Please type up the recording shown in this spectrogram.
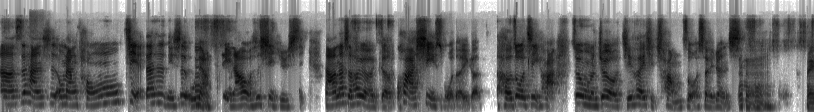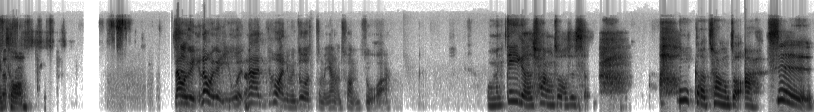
呃，思涵是我们两个同届，但是你是舞蹈系，嗯、然后我是戏剧系，然后那时候有一个跨系所的一个合作计划，所以我们就有机会一起创作，所以认识。嗯嗯，没错。那我有那我有个疑问，那后来你们做什么样的创作啊？我们第一个创作是什么？第一个创作啊，是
